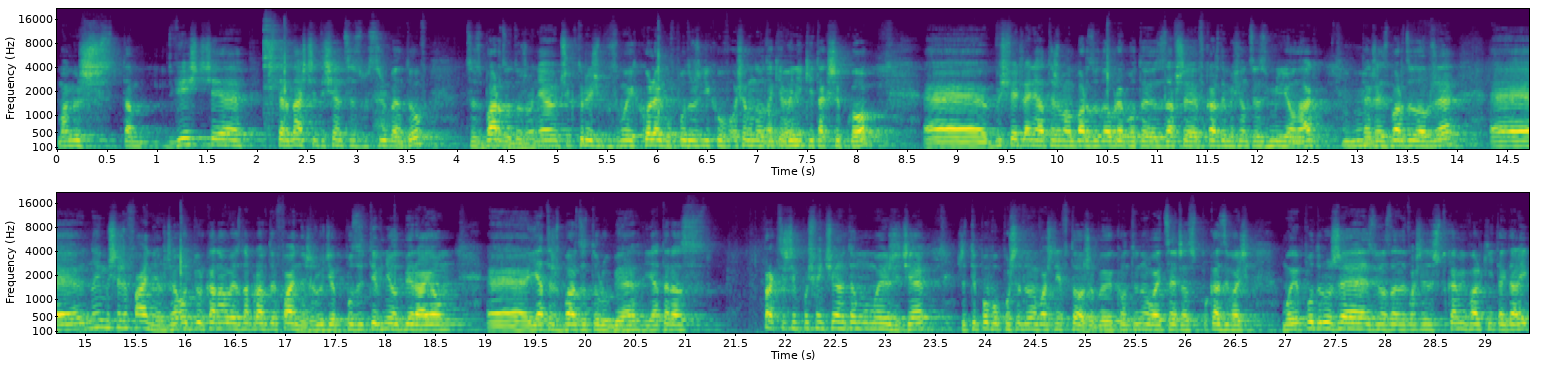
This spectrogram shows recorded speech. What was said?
mam już tam 214 tysięcy subskrybentów, co jest bardzo dużo. Nie wiem, czy któryś z moich kolegów, podróżników osiągnął takie wyniki tak szybko. E, wyświetlenia też mam bardzo dobre, bo to jest zawsze w każdym miesiącu jest w milionach, także jest bardzo dobrze. E, no i myślę, że fajnie, że odbiór kanału jest naprawdę fajny, że ludzie pozytywnie odbierają. E, ja też bardzo to lubię. Ja teraz praktycznie poświęciłem temu moje życie, że typowo poszedłem właśnie w to, żeby kontynuować cały czas pokazywać moje podróże związane właśnie ze sztukami walki i tak dalej.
